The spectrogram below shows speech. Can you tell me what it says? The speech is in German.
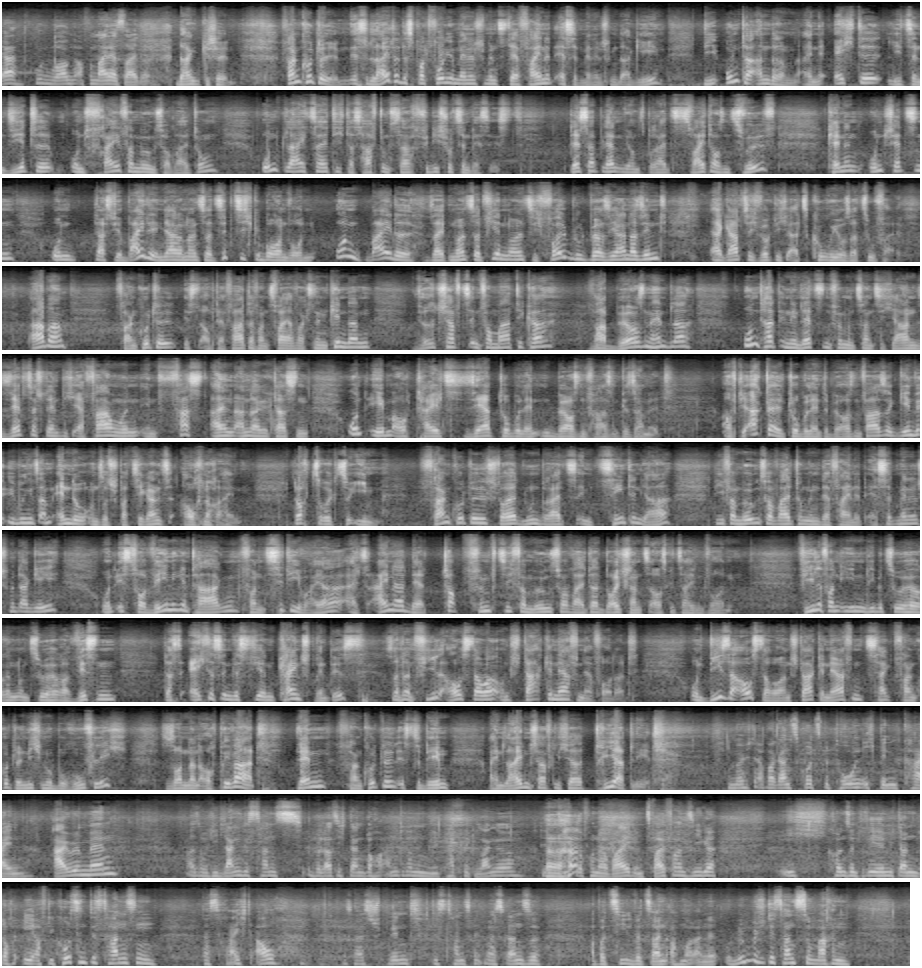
Ja, guten Morgen auch von meiner Seite. Dankeschön. Frank Huttel ist Leiter des Portfolio-Managements der Finet Asset Management AG, die unter anderem eine echte, lizenzierte und freie Vermögensverwaltung und gleichzeitig das Haftungsdach für die Schutzinvest ist. Deshalb lernten wir uns bereits 2012 kennen und schätzen. Und dass wir beide im Jahre 1970 geboren wurden und beide seit 1994 Vollblutbörsianer sind, ergab sich wirklich als kurioser Zufall. Aber Frank Huttel ist auch der Vater von zwei erwachsenen Kindern, Wirtschaftsinformatiker, war Börsenhändler und hat in den letzten 25 Jahren selbstverständlich Erfahrungen in fast allen Anlageklassen und eben auch teils sehr turbulenten Börsenphasen gesammelt. Auf die aktuell turbulente Börsenphase gehen wir übrigens am Ende unseres Spaziergangs auch noch ein. Doch zurück zu ihm. Frank Huttel steuert nun bereits im zehnten Jahr die Vermögensverwaltungen der Finet Asset Management AG und ist vor wenigen Tagen von Citywire als einer der Top 50 Vermögensverwalter Deutschlands ausgezeichnet worden. Viele von Ihnen, liebe Zuhörerinnen und Zuhörer, wissen, dass echtes Investieren kein Sprint ist, sondern viel Ausdauer und starke Nerven erfordert. Und diese Ausdauer und starke Nerven zeigt Frank Huttel nicht nur beruflich, sondern auch privat. Denn Frank Huttel ist zudem ein leidenschaftlicher Triathlet. Ich möchte aber ganz kurz betonen, ich bin kein Ironman. Also die Langdistanz überlasse ich dann doch anderen, wie Patrick Lange, dem Aha. Sieger von Hawaii, dem zweifachen Sieger. Ich konzentriere mich dann doch eher auf die kurzen Distanzen. Das reicht auch. Das heißt Sprintdistanz nennt man das Ganze. Aber Ziel wird sein, auch mal eine olympische Distanz zu machen.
